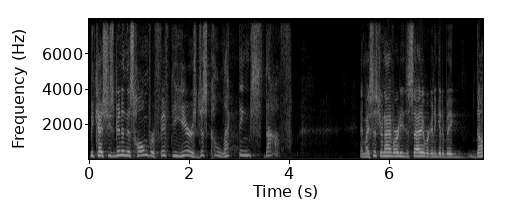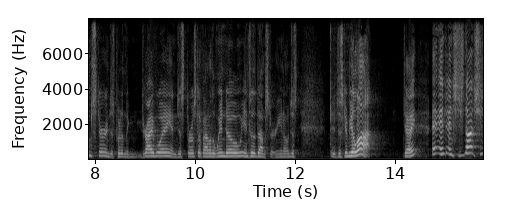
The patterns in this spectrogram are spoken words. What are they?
because she's been in this home for 50 years just collecting stuff. And my sister and I have already decided we're going to get a big dumpster and just put it in the driveway and just throw stuff out of the window into the dumpster. You know, just it's just going to be a lot. Okay? And, and she's not, she,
